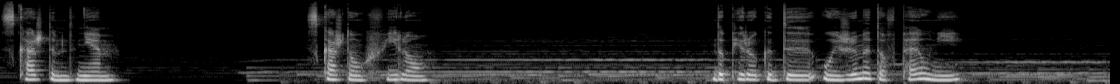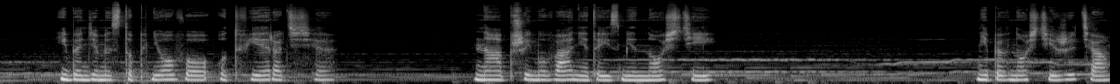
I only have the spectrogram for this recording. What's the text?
Z każdym dniem, z każdą chwilą. Dopiero gdy ujrzymy to w pełni i będziemy stopniowo otwierać się na przyjmowanie tej zmienności, niepewności życia,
